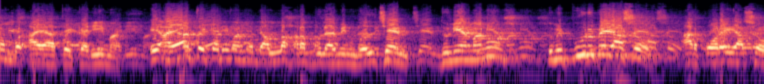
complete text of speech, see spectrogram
নম্বর আয়াতে কারিমা। এই আয়াতে কারিমার মধ্যে আল্লাহ রাব্বুল আমিন বলছেন, দুনিয়ার মানুষ, তুমি পূর্বেই আসো আর পরেই আসো।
